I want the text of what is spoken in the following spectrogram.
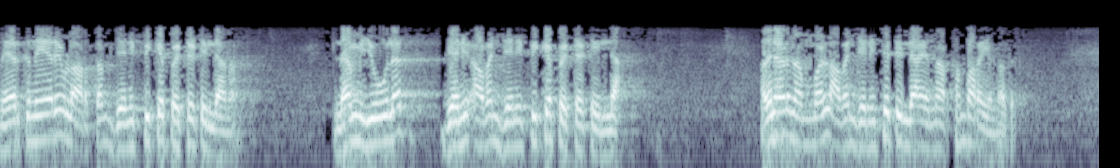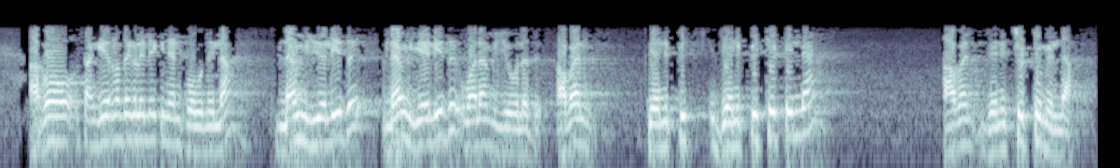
നേർക്കുനേരെയുള്ള അർത്ഥം ജനിപ്പിക്കപ്പെട്ടിട്ടില്ല എന്നാണ്. ലം യൂലത് ജനി അവൻ ജനിപ്പിക്കപ്പെട്ടിട്ടില്ല. അതിനാണ് നമ്മൾ അവൻ ജനിച്ചിട്ടില്ല എന്ന അർത്ഥം പറയുന്നത്. അപ്പോ സങ്കീർണതകളിലേക്ക് ഞാൻ പോകുന്നില്ല. ലം യലിദ് ലം യലിദ് വലം യൂലത് അവൻ ജനിപ്പി ജനിപ്പിച്ചിട്ടില്ല അവൻ ജനിച്ചിട്ടുമില്ല.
